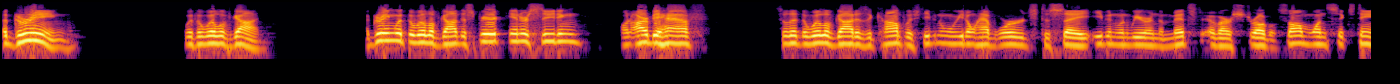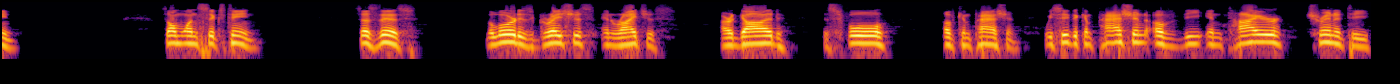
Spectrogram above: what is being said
agreeing with the will of God. Agreeing with the will of God, the Spirit interceding on our behalf so that the will of God is accomplished, even when we don't have words to say, even when we are in the midst of our struggle. Psalm 116. Psalm 116 says this The Lord is gracious and righteous. Our God is full of compassion. We see the compassion of the entire Trinity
